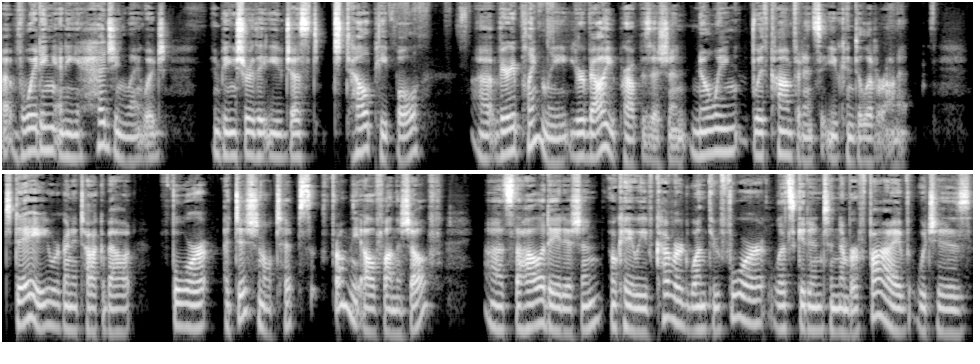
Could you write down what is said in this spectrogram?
avoiding any hedging language and being sure that you just tell people uh, very plainly your value proposition, knowing with confidence that you can deliver on it. Today, we're going to talk about four additional tips from the Elf on the Shelf. Uh, it's the holiday edition. Okay, we've covered one through four. Let's get into number five, which is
